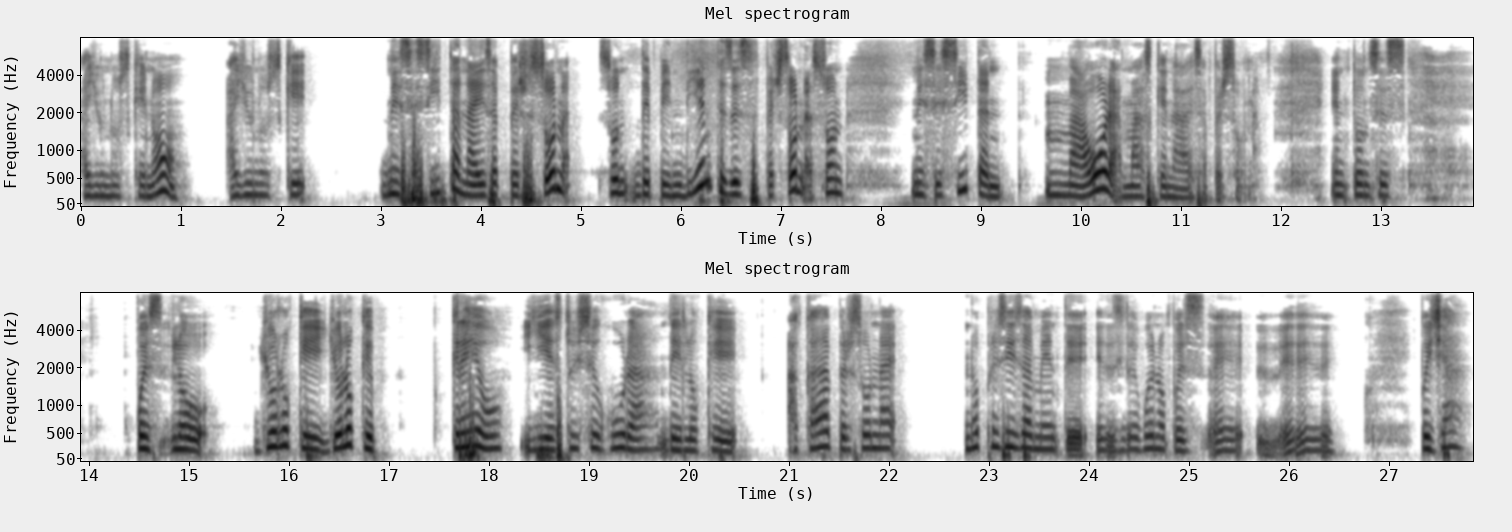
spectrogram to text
Hay unos que no. Hay unos que necesitan a esa persona, son dependientes de esas personas, son necesitan ahora más que nada esa persona. Entonces, pues lo yo lo que yo lo que creo y estoy segura de lo que a cada persona no precisamente decirle bueno pues eh, eh, pues ya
